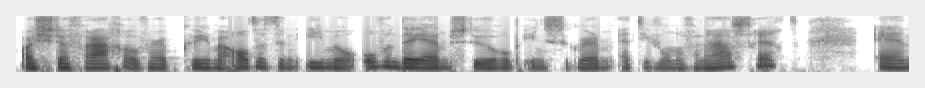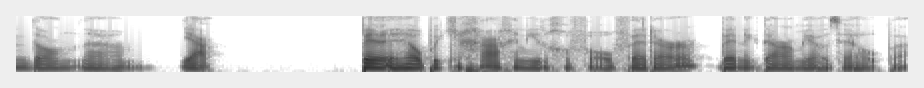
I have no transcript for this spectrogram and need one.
Als je daar vragen over hebt, kun je mij altijd een e-mail of een DM sturen op Instagram, Yvonne van Haastrecht. En dan, uh, ja, help ik je graag in ieder geval verder. Ben ik daar om jou te helpen.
